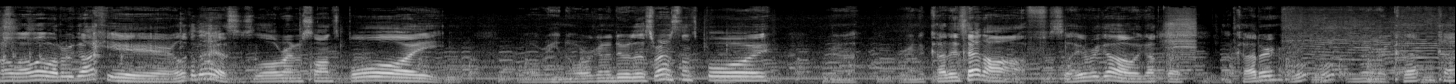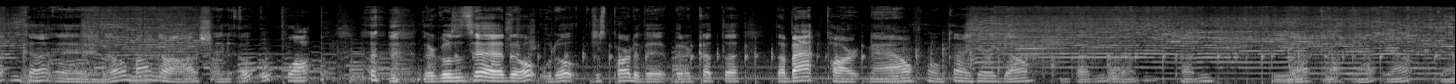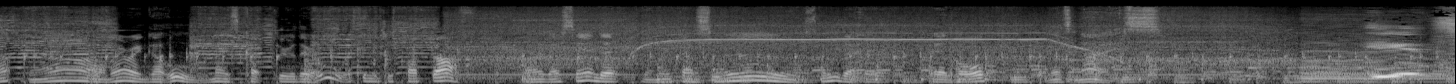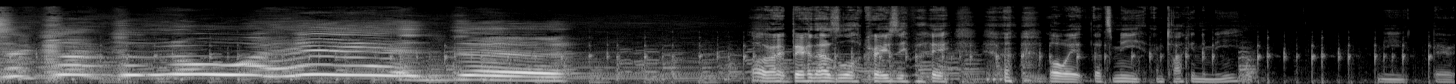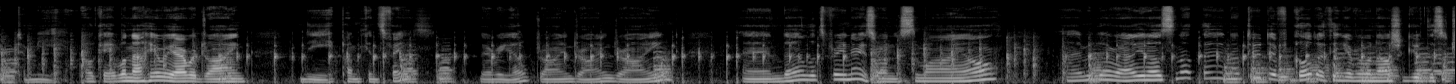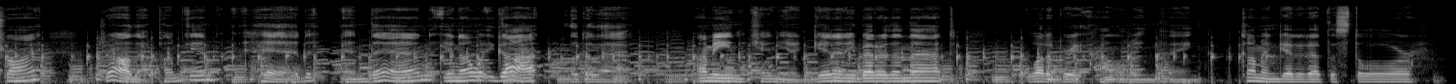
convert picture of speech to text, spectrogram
Whoa, whoa, whoa, what do we got here? Look at this. It's a little Renaissance boy. Well, we know what we're gonna do to this Renaissance boy. We're gonna, we're gonna cut his head off. So here we go. We got the, the cutter. Oh, oh, and then we're cutting, cutting, cutting. Oh my gosh. And oh, oh, plop. there goes its head. Oh, oh, just part of it. Better cut the, the back part now. Okay, here we go. Cutting, cutting, cutting. Yeah, yeah, yeah, yeah, yeah, yeah. Oh, there we go. Ooh, nice cut through there. Ooh, I think it just popped off. All right, gotta sand it. Then make that smooth. Smooth that head, head hole. That's nice. It's a head. All right, Bear, that was a little crazy, but hey. oh, wait, that's me. I'm talking to me. Me, Bear, it to me. Okay, well, now here we are. We're drawing the pumpkin's face. There we go. Drawing, drawing, drawing. And uh, looks pretty nice. We're on the smile. And we go around. You know, it's not that, not too difficult. I think everyone else should give this a try. Draw that pumpkin head, and then you know what you got. Look at that. I mean, can you get any better than that? What a great Halloween thing. Come and get it at the store.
